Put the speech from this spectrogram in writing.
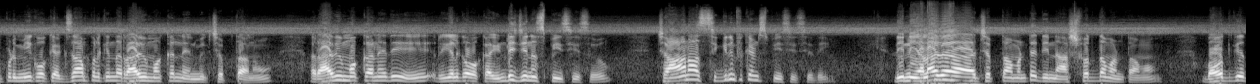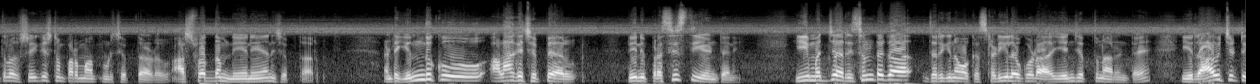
ఇప్పుడు మీకు ఒక ఎగ్జాంపుల్ కింద రావి మొక్కని నేను మీకు చెప్తాను. రావి మొక్క అనేది రియల్గా ఒక ఇండిజినస్ స్పీసీస్ చాలా సిగ్నిఫికెంట్ స్పీసీస్ ఇది. దీన్ని ఎలాగా చెప్తామంటే దీన్ని అశ్వద్ధం అంటాము. భగవద్గీతలో శ్రీకృష్ణ పరమాత్ముడు చెప్తాడు అశ్వద్ధం నేనే అని చెప్తారు. అంటే ఎందుకు అలాగే చెప్పారు? దీని ప్రశస్తి ఏంటని. ఈ మధ్య రీసెంట్గా జరిగిన ఒక స్టడీలో కూడా ఏం చెప్తున్నారంటే ఈ రావి చెట్టు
